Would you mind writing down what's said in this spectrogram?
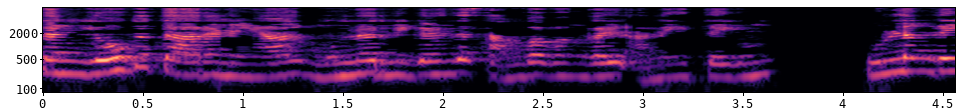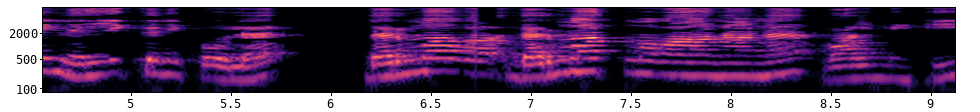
தன் யோக தாரணையால் முன்னர் நிகழ்ந்த சம்பவங்கள் அனைத்தையும் உள்ளங்கை நெல்லிக்கனி போல தர்மாவா தர்மாத்மவானான வால்மீகி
